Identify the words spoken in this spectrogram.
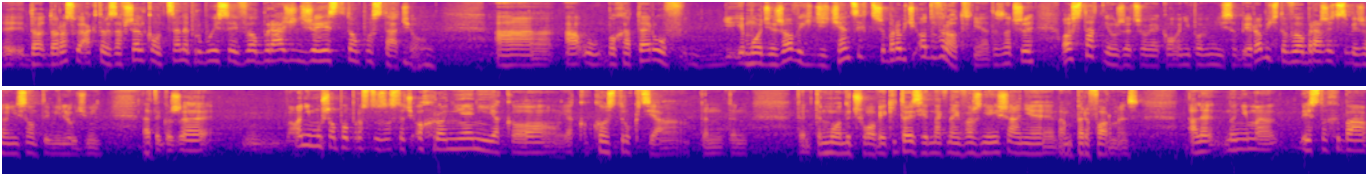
y, do, dorosły aktor za wszelką cenę próbuje sobie wyobrazić, że jest tą postacią. A, a u bohaterów młodzieżowych i dziecięcych trzeba robić odwrotnie. To znaczy, ostatnią rzeczą, jaką oni powinni sobie robić, to wyobrażać sobie, że oni są tymi ludźmi. Dlatego, że mm, oni muszą po prostu zostać ochronieni jako, jako konstrukcja, ten, ten, ten, ten młody człowiek. I to jest jednak najważniejsze, a nie tam performance. Ale no nie ma, jest to chyba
